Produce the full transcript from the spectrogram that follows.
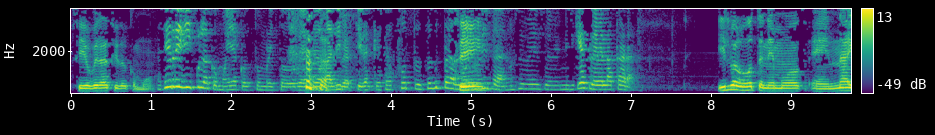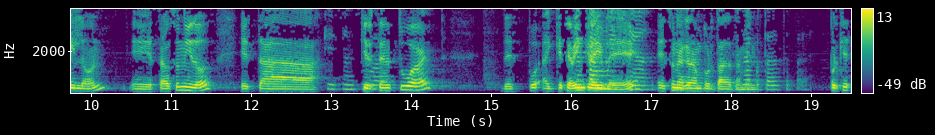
Sí, hubiera sido como... Así ridícula como ella acostumbra y todo, hubiera sido más divertida que esa foto. Está súper Sí. aburrida, no se ve, se ve- ni siquiera se le ve la cara. Y luego tenemos en Nylon, eh, Estados Unidos, está Kristen Stewart. Kirsten Stewart, después, que se ve Está increíble, ¿eh? Es una Sí. gran portada Esa también. portada está padre. Porque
